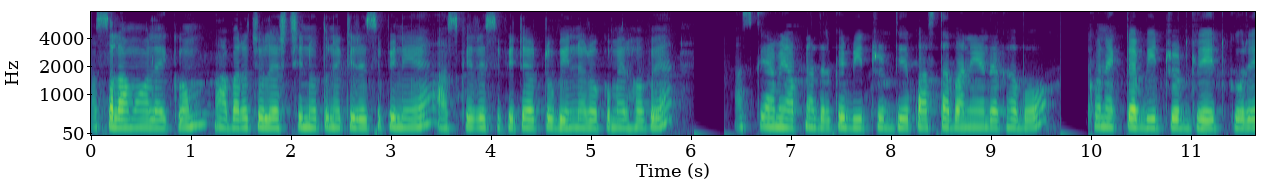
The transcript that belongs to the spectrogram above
আসসালামু আলাইকুম। আবারও চলে আসছি নতুন একটি রেসিপি নিয়ে। আজকের রেসিপিটা একটু ভিন্ন রকমের হবে। আজকে আমি আপনাদেরকে বিটরুট দিয়ে পাস্তা বানিয়ে দেখাবো। এখন একটা বিটরুট গ্রেট করে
